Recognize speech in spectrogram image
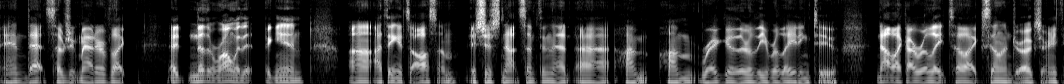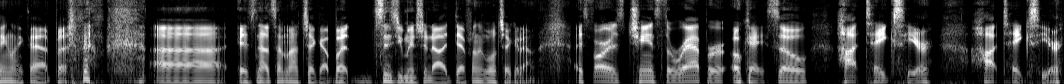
and that subject matter of like uh, nothing wrong with it. Again, uh, I think it's awesome. It's just not something that uh, I'm I'm regularly relating to. Not like I relate to like selling drugs or anything like that, but uh, it's not something I'll check out. But since you mentioned, I definitely will check it out. As far as Chance the Rapper, okay, so hot takes here. Hot takes here.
